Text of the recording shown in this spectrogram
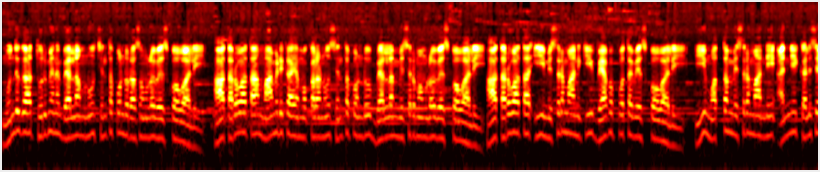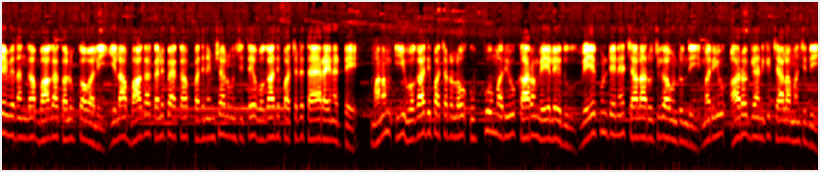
ముందుగా తురిమిన బెల్లంను చింతపండు రసంలో వేసుకోవాలి. ఆ తర్వాత మామిడికాయ ముక్కలను చింతపండు బెల్లం మిశ్రమంలో వేసుకోవాలి. ఆ తర్వాత ఈ మిశ్రమానికి వేపపూత వేసుకోవాలి. ఈ మొత్తం మిశ్రమాన్ని అన్ని కలిసే విధంగా బాగా కలుపుకోవాలి. ఇలా బాగా కలిపాక పది నిమిషాలు ఉంచితే ఉగాది పచ్చడి తయారైనట్టే. మనం ఈ ఉగాది పచ్చడిలో ఉప్పు మరియు కారం వేయలేదు. వేయకుంటేనే చాలా రుచిగా ఉంటుంది మరియు ఆరోగ్యానికి చాలా మంచిది.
